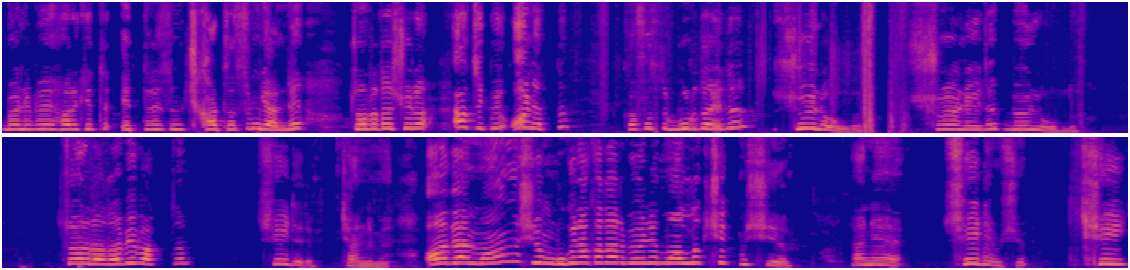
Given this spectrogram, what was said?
böyle bir hareket ettiresim çıkartasım geldi. Sonra da şöyle azıcık bir oynattım. Kafası buradaydı. Şöyle oldu. Şöyleydi böyle oldu. Sonra da bir baktım. Şey dedim kendime. Aa ben malmışım. Bugüne kadar böyle mallık çıkmışım. Yani şey demişim. Şey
